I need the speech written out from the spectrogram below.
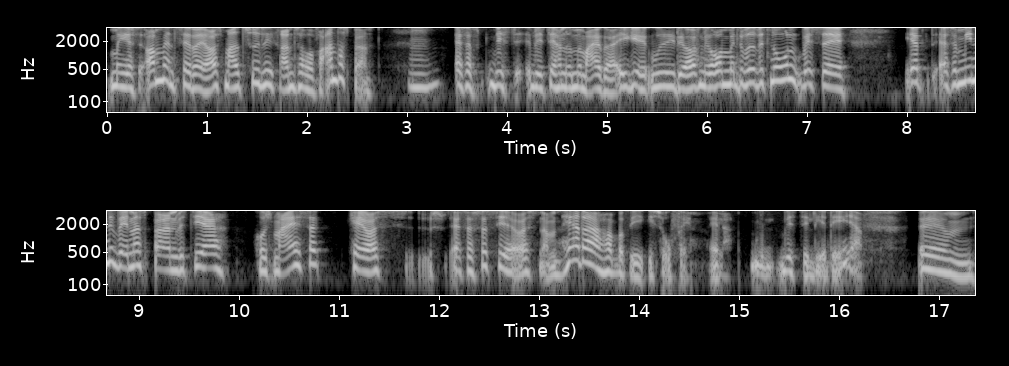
men jeg, omvendt sætter jeg også meget tydelige grænser over for andres børn. Mm. Altså, hvis, hvis det har noget med mig at gøre, ikke ude i det offentlige rum, men du ved, hvis nogen, hvis, øh, jeg, altså mine venners børn, hvis de er hos mig, så kan jeg også, altså så siger jeg også, "Nå, men her der hopper vi ikke i sofaen, eller hvis det lige er det, ikke? Ja. Øhm,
